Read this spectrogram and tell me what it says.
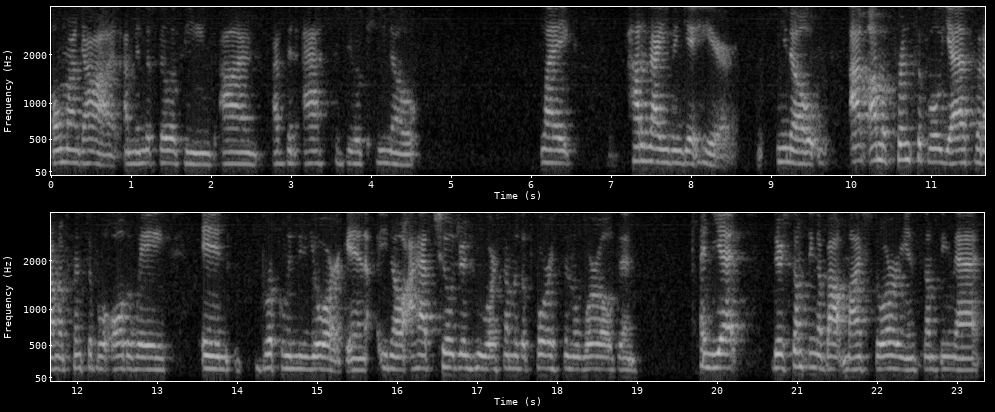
oh my God, I'm in the Philippines. I'm I've been asked to do a keynote. Like, how did I even get here? You know, I'm, I'm a principal, yes, but I'm a principal all the way in Brooklyn, New York. And, you know, I have children who are some of the poorest in the world. And, and yet there's something about my story and something that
